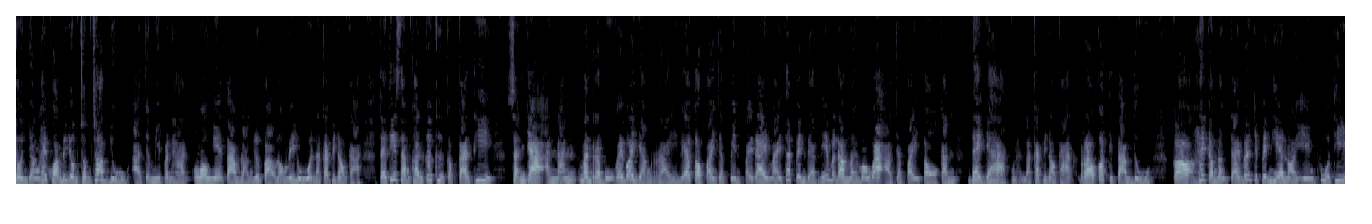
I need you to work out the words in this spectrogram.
ชนยังให้ความนิยมชมชอบอยู่ อาจจะมีปัญหางองแงตามหลังหรือเปล่าเราไม่รู้นะคะพี่น้องคะแต่ที่สำคัญก็คือกับการที่สัญญาอันนั้นมันระบุไว้ว่าอย่างไร แล้วต่อไปจะเป็นไปได้ไหม ถ้าเป็นแบบนี้มาดามหน่อยมองว่าอาจจะไปต่อกันได้ยากนะนะคะพี่น้องคะเราก็ติดตามดู ก็ให้กำลังใจไม่ว่าจะเป็นเฮียหน่อยเองผู้ที่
